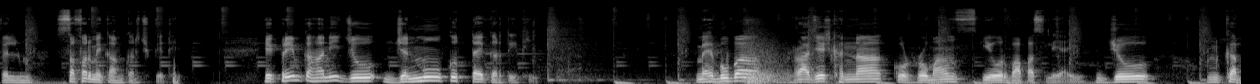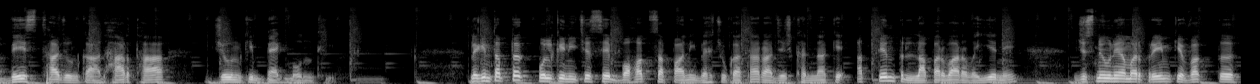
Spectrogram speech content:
फ़िल्म सफ़र में काम कर चुके थे। एक प्रेम कहानी जो जन्मों को तय करती थी। महबूबा राजेश खन्ना को रोमांस की ओर वापस ले आई, जो उनका बेस था, जो उनका आधार था, जो उनकी बैकबोन थी। लेकिन तब तक पुल के नीचे से बहुत सा पानी बह चुका था। राजेश खन्ना के अत्यंत लापरवाह रवैये ने, जिसने उन्हें अमर प्रेम के वक्त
